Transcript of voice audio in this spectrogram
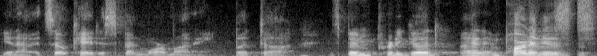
You know, it's okay to spend more money, but uh, it's been pretty good, and, and part of it is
